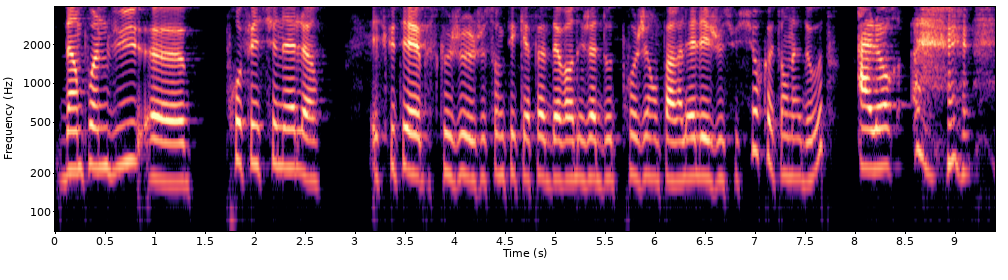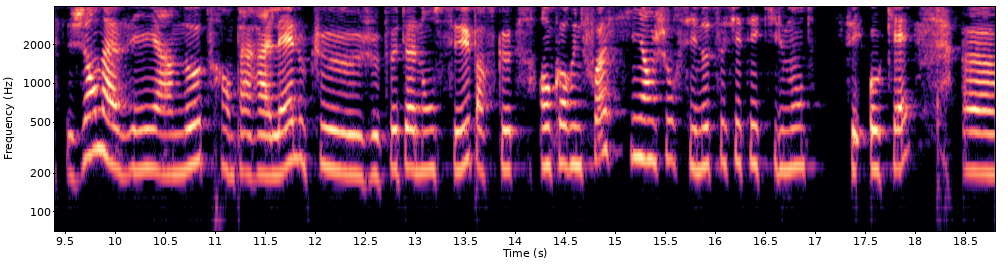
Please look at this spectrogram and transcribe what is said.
D'un point de vue euh, professionnel, est-ce que tu es, parce que je, je sens que tu es capable d'avoir déjà d'autres projets en parallèle et je suis sûre que tu en as d'autres. Alors, j'en avais un autre en parallèle que je peux t'annoncer parce que, encore une fois, si un jour c'est une autre société qui le monte, c'est ok. Euh,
